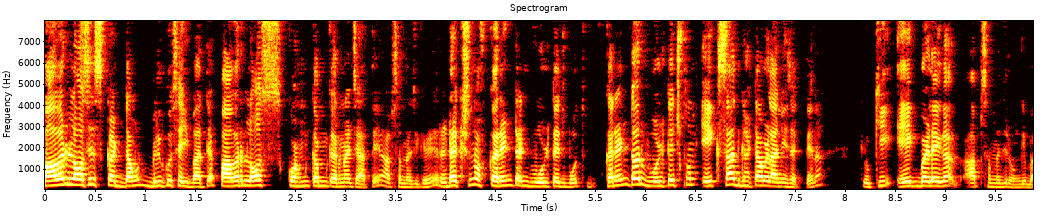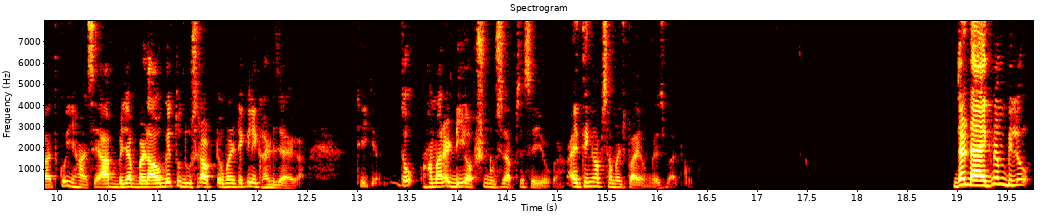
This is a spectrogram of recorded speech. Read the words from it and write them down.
Power loss is cut down बिल्कुल सही बात है। पावर लॉस को हम कम करना चाहते हैं, आप समझ गए। Reduction of current and voltage both current और वोल्टेज को हम एक साथ घटा बढ़ा नहीं सकते ना, क्योंकि एक बढ़ेगा, आप समझ रहे होंगे बात को यहाँ से। आप जब बढ़ाओगे तो दूसरा ऑटोमेटिकली घट जाएगा। ठीक है? तो हमारा डी ऑप्शन उस हिसाब से सही होगा। आई थिंक आप समझ पाए होंगे इस बात को। The diagram below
